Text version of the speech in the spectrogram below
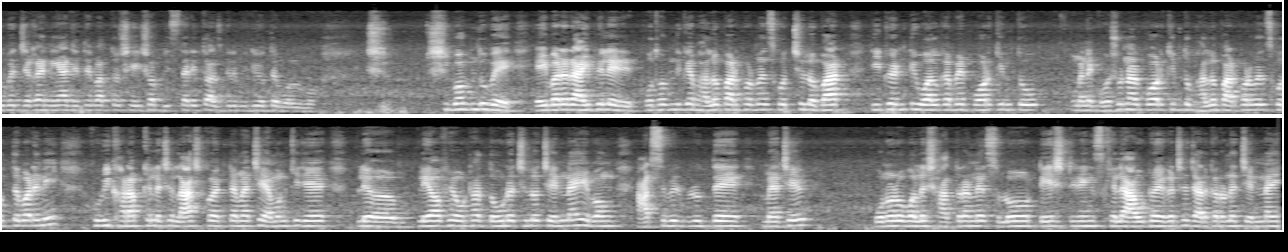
দুবের জায়গায় নেওয়া যেতে পারতো। সেই সব বিস্তারিত আজকের ভিডিওতে বলব। শিবম দুবে এইবারের আইপিএলে প্রথম দিকে ভালো পারফরমেন্স করছিল বাট টি টোয়েন্টি ওয়ার্ল্ড কাপের পর কিন্তু মানে ঘোষণার পর কিন্তু ভালো পারফরমেন্স করতে পারেনি। খুবই খারাপ খেলেছে লাস্ট কয়েকটা ম্যাচে এমনকি যে প্লে প্লে অফে ওঠার দৌড়ে ছিল চেন্নাই এবং আরসিবির বিরুদ্ধে ম্যাচে পনেরো বলে সাত রানে স্লো টেস্ট ইনিংস খেলে আউট হয়ে গেছে, যার কারণে চেন্নাই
